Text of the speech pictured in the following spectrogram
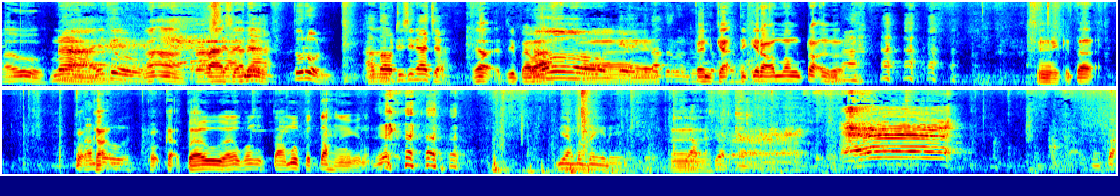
Bau. Nah, itu Heeh, rahasianya turun atau di sini aja. Yuk di bawah. Oh, oke, Nah, kita turun dulu, Ben gak dikira omong tok kok. Nah, Nah, kita kok Tentu. gak kok gak bau ya, wong tamu betah nih ini yang penting ini. Siap, Nah. siap. Nah. Buka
